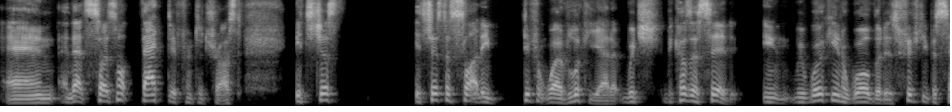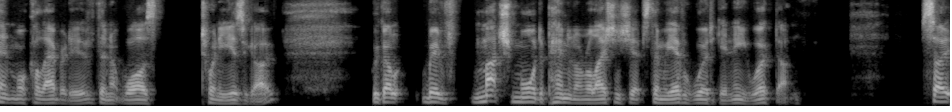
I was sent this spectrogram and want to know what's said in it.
And and that's so it's not that different to trust. It's just it's just a slightly different way of looking at it, which because I said in, we're working in a world that is 50% more collaborative than it was 20 years ago. We've got we're much more dependent on relationships than we ever were to get any work done. So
